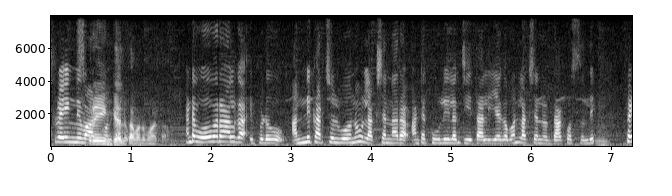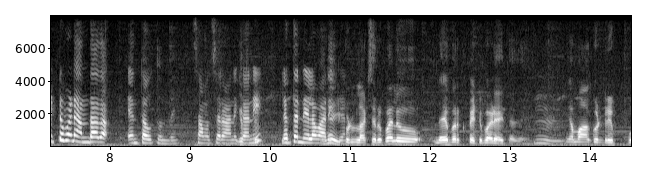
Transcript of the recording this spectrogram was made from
స్ప్రేయింగ్ని స్ప్రేయింగ్. వెళ్తాం అనమాట అంటే ఓవరాల్గా ఇప్పుడు అన్ని ఖర్చులు పోను లక్షన్నర అంటే కూలీలకు జీతాలు ఇయ్యగా పోను లక్షన్నర దాకా వస్తుంది. పెట్టుబడి అందాదా ఎంత అవుతుంది సంవత్సరానికి కానీ? లేకపోతే నెలవారీ ఇప్పుడు లక్ష రూపాయలు లేబర్కి పెట్టుబడి అవుతుంది ఇంకా మాకు డ్రిప్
